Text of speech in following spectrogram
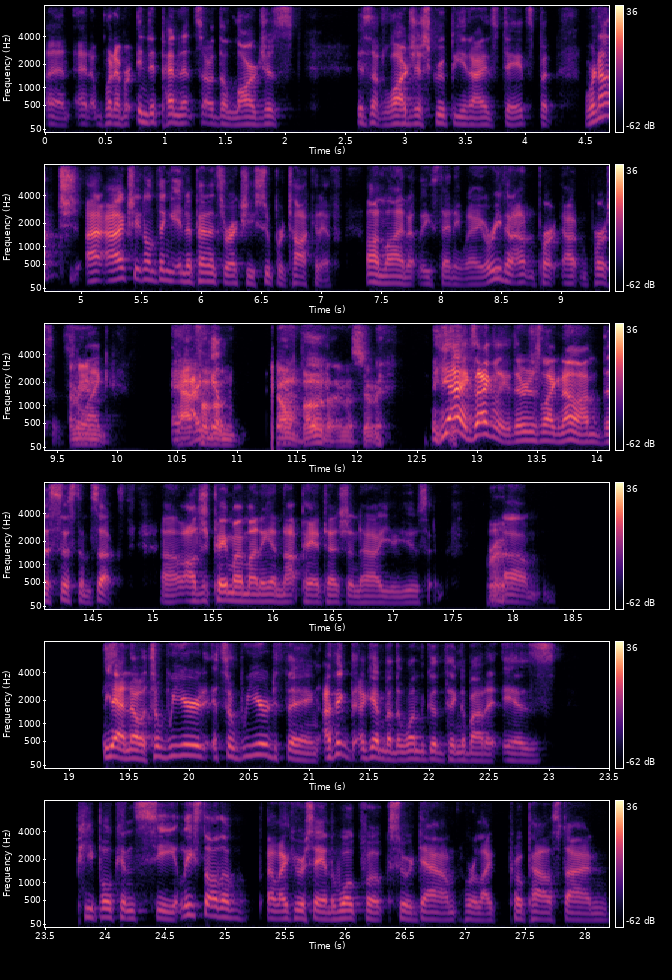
and, and whatever independents are the largest is the largest group in the United States, but we're not. I actually don't think independents are actually super talkative online, at least anyway, or even out in per, out in person. So I mean, like half I of them don't vote. I'm assuming. yeah, exactly. They're just like, no, I'm the system sucks. Uh, I'll just pay my money and not pay attention to how you use it. Right. Um, yeah, no, it's a weird, it's a weird thing. I think again, but the one good thing about it is people can see at least all the like you were saying the woke folks who are down who are like pro Palestine,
